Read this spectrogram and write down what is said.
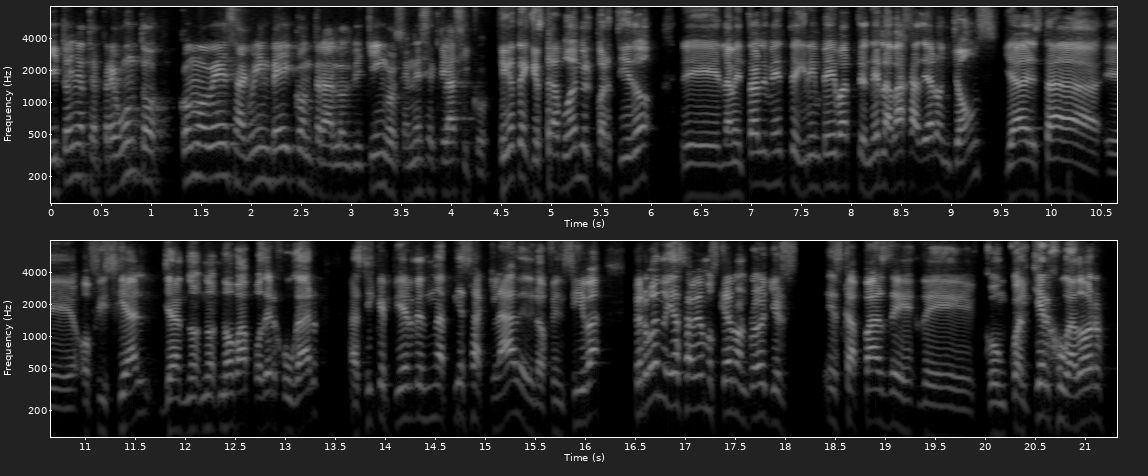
Y Toño, te pregunto, ¿cómo ves a Green Bay contra los vikingos en ese clásico? Fíjate que está bueno el partido. Eh, lamentablemente Green Bay va a tener la baja de Aaron Jones, ya está eh, oficial, ya no, no, no va a poder jugar, así que pierden una pieza clave de la ofensiva pero bueno, ya sabemos que Aaron Rodgers es capaz de, con cualquier jugador,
